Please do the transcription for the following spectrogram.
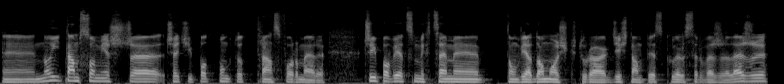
E, no i tam są jeszcze trzeci podpunkt to transformery, czyli powiedzmy chcemy tą wiadomość, która gdzieś tam w SQL serwerze leży,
